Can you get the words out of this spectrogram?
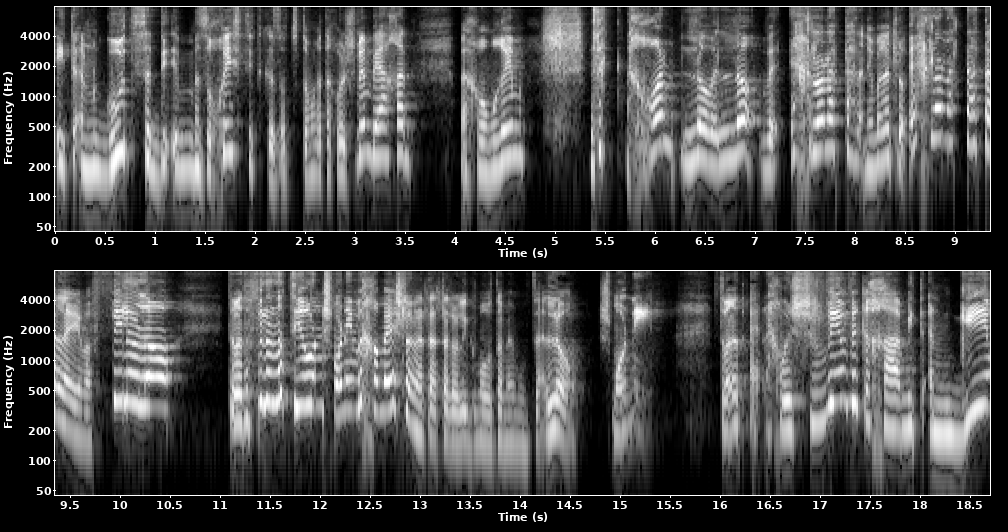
התענגות סד... מזוכיסטית כזאת. זאת אומרת, אנחנו יושבים ביחד ואנחנו אומרים, זה נכון, לא ולא, ואיך לא נתת, אני אומרת לו, איך לא נתת להם, אפילו לא, זאת אומרת, אפילו לא ציון 85 לא נתת לו לגמור את הממוצע, לא, 80. זאת אומרת, אנחנו יושבים וככה מתענגים,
